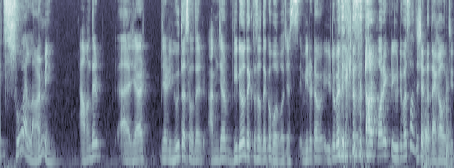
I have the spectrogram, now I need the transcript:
it's so alarming আমাদের যারা যারা ইউথ আছে ওদের আমি যারা ভিডিও দেখতেছে ওদেরকে বলব যে ভিডিওটা ইউটিউবে দেখতেছে তারপরে একটু ইউটিউবের সাজেশনটা দেখা উচিত।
